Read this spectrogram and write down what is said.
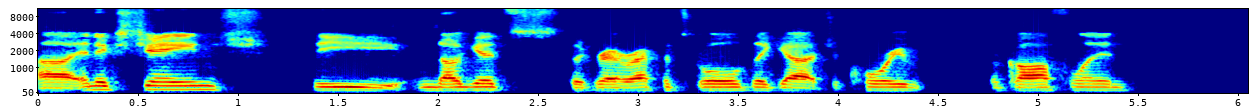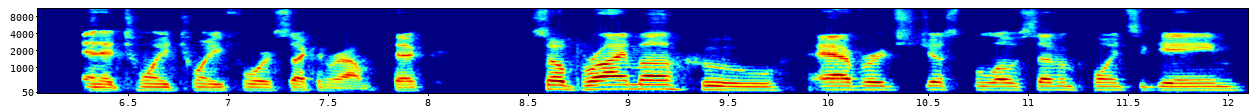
Uh, in exchange, the Nuggets, the Grand Rapids Gold, they got JaQuori McLaughlin and a 2024 second round pick. So Brimah, who averaged just below seven points a game,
